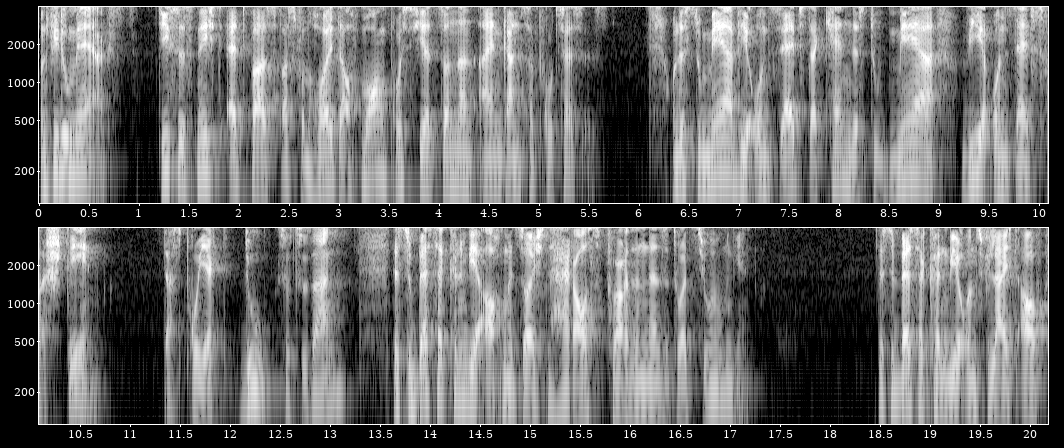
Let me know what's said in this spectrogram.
und wie du merkst, dies ist nicht etwas, was von heute auf morgen passiert, sondern ein ganzer Prozess ist. Und desto mehr wir uns selbst erkennen, desto mehr wir uns selbst verstehen, das Projekt Du sozusagen, desto besser können wir auch mit solchen herausfordernden Situationen umgehen. Desto besser können wir uns vielleicht auf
